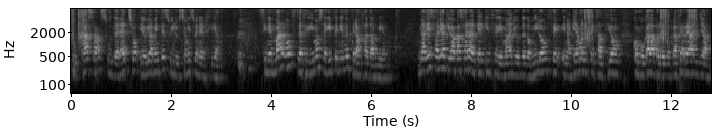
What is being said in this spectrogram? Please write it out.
sus casas, sus derechos y obviamente su ilusión y su energía. Sin embargo, decidimos seguir teniendo esperanza también. Nadie sabía qué iba a pasar aquel 15 de mayo de 2011 en aquella manifestación convocada por Democracia Real Ya,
